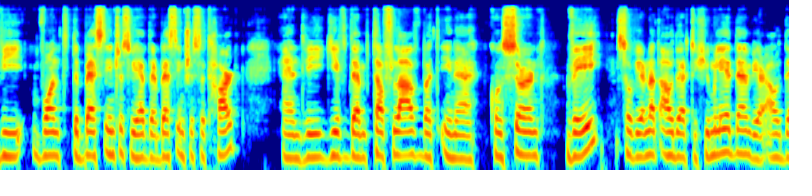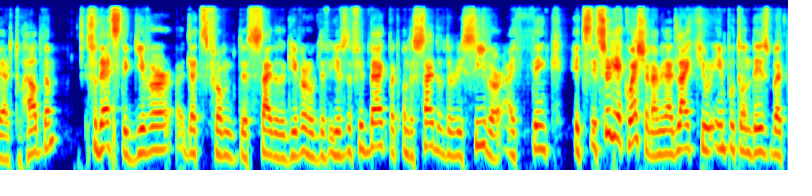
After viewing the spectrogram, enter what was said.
we want the best interest, we have their best interest at heart, and we give them tough love, but in a concerned way. So we are not out there to humiliate them, we are out there to help them. So that's the giver that's from the side of the giver who gives the feedback but on the side of the receiver i think it's it's really a question. I mean i'd like your input on this but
